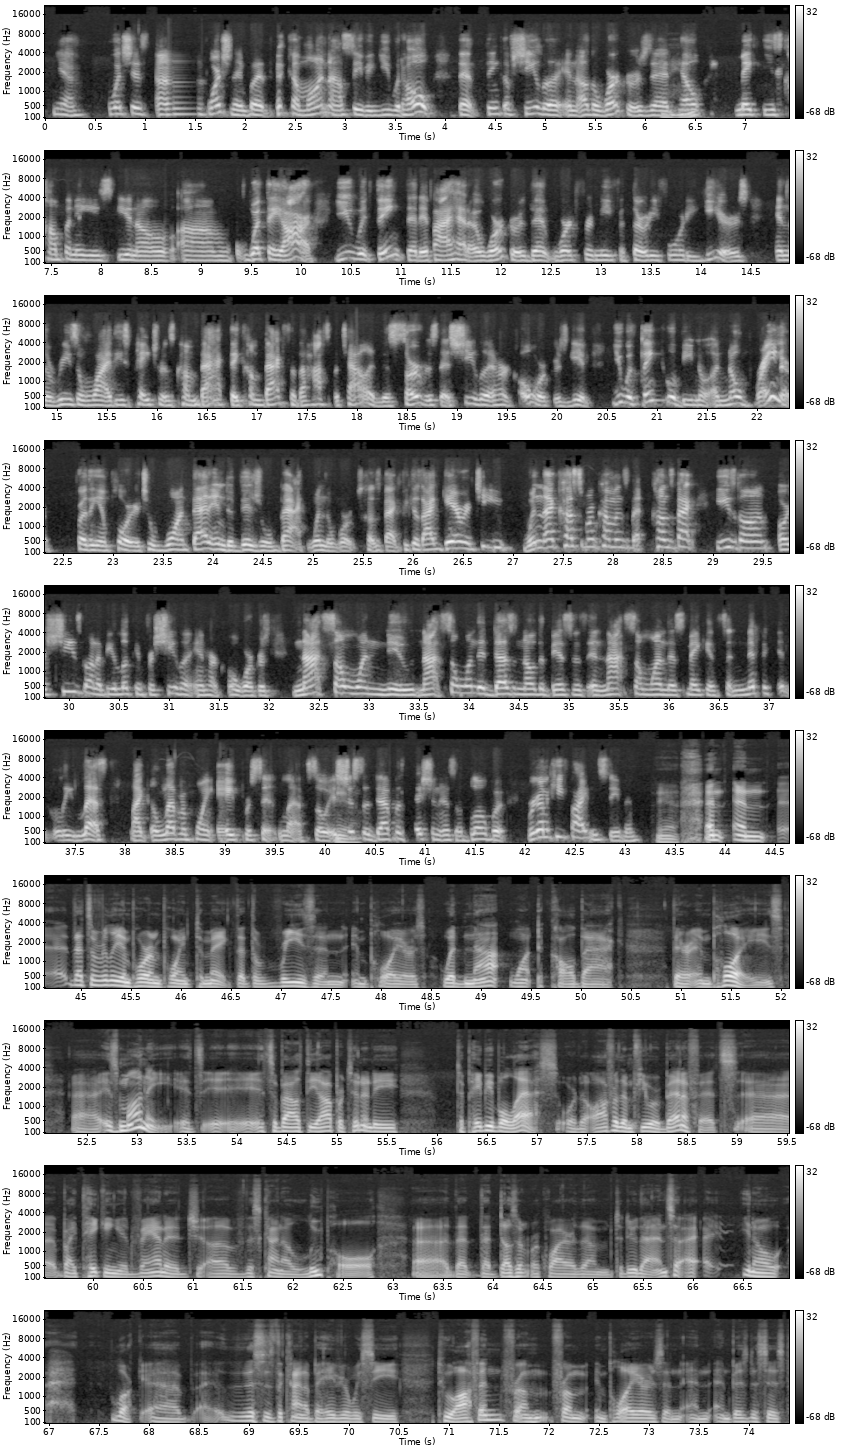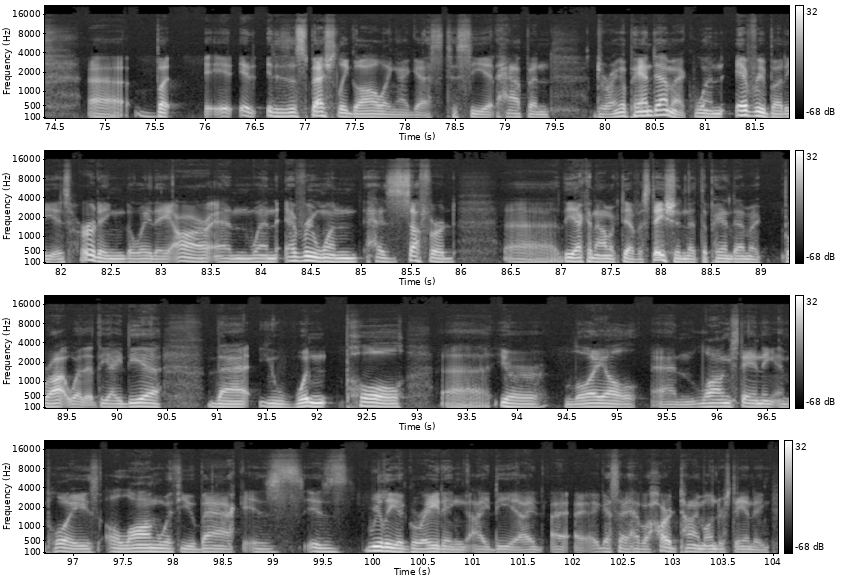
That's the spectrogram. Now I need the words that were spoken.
Yeah, which is unfortunate. But come on now, Stephen, you would hope that think of Sheila and other workers that mm-hmm. help make these companies, you know, um, what they are. You would think that if I had a worker that worked for me for 30, 40 years, and the reason why these patrons come back, they come back for the hospitality, the service that Sheila and her coworkers give, you would think it would be no, a no brainer for the employer to want that individual back when the work comes back because I guarantee you when that customer comes back comes back he's gone or she's going to be looking for Sheila and her coworkers not someone new not someone that doesn't know the business and not someone that's making significantly less like 11.8% left. So it's yeah. just a devastation as a blow but we're going to keep fighting Stephen yeah. And and uh, that's a really important point to make that the reason employers would not want to call back their employees uh, is money. It's it's about the opportunity to pay people less or to offer them fewer benefits uh, by taking advantage of this kind of loophole uh, that that doesn't require them to do that. And so, I, you know, look, uh, this is the kind of behavior we see too often from from employers and and and businesses, uh, but it, it, it is especially galling, I guess, to see it happen during a pandemic when everybody is hurting the way they are and when everyone has suffered uh, the economic devastation that the pandemic brought with it. The idea that you wouldn't pull uh, your loyal and long-standing employees along with you back is is really a grating idea. I, I, I guess I have a hard time understanding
